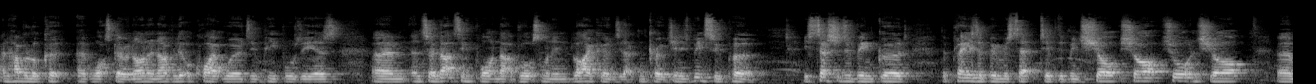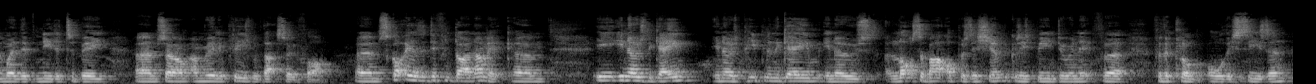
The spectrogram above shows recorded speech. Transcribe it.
and have a look at, at what's going on and have little quiet words in people's ears. Um, and so that's important that I brought someone in like Hernsey that can coach and he's been superb. His sessions have been good, the players have been receptive, they've been short, sharp, short and sharp um, where they've needed to be. Um, so I'm, I'm, really pleased with that so far. Um, Scotty has a different dynamic. Um, he, he knows the game, he knows people in the game, he knows lots about opposition because he's been doing it for, for the club all this season.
